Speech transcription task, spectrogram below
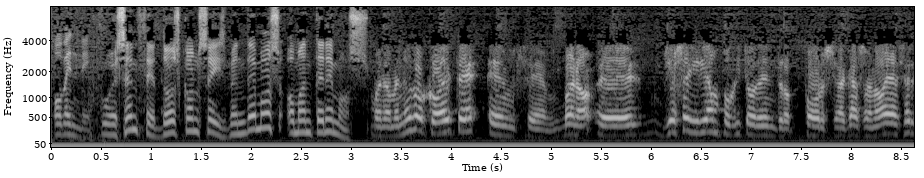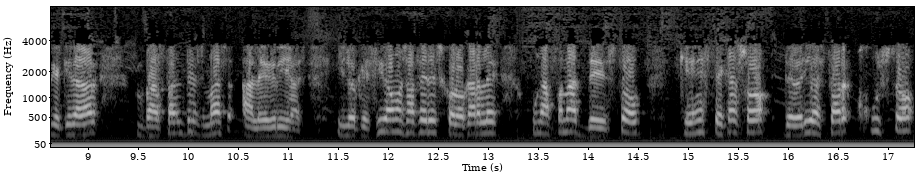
o vende? Pues ENCE 2,6, ¿vendemos o mantenemos? Bueno, menudo cohete en CEM. Bueno, eh, yo seguiría un poquito dentro, por si acaso, no vaya a ser que quiera dar bastantes más alegrías. Y lo que sí vamos a hacer es colocarle una zona de stop, que en este caso debería estar justo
